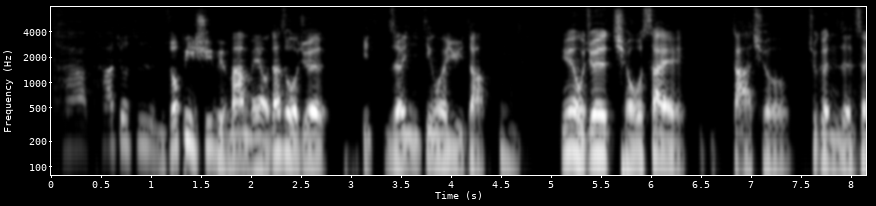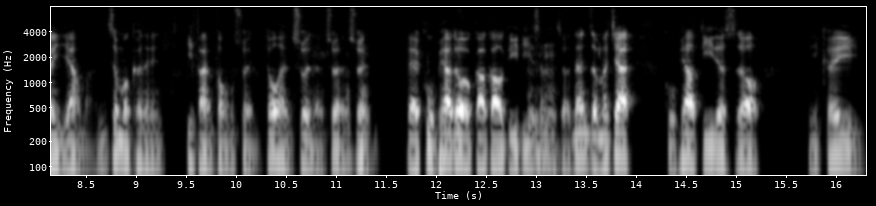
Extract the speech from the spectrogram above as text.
他他就是你说必需品吗？没有，但是我觉得一人一定会遇到，嗯，因为我觉得球赛打球就跟人生一样嘛，你怎么可能一帆风顺，都很顺很顺很顺？对，股票都有高高低低什么的，那怎么在股票低的时候，你可以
